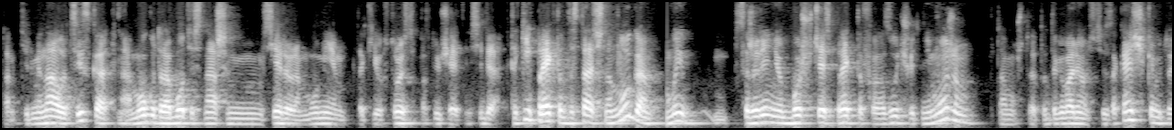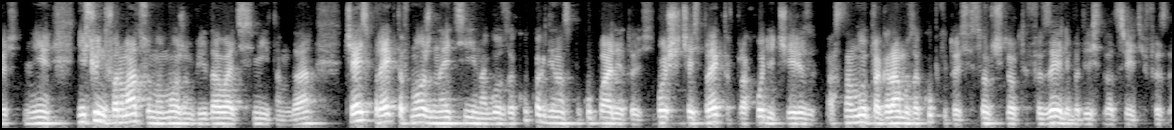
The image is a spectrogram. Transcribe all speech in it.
там, терминалы Cisco а, могут работать с нашим сервером. Мы умеем такие устройства подключать на себя. Таких проектов достаточно много. Мы, к сожалению, большую часть проектов озвучивать не можем, потому что это договоренности с заказчиками, то есть не, не всю информацию мы можем передавать СМИ. Там, да. Часть проектов можно найти на госзакупках, где нас покупали, то есть большая часть проектов проходит через основную программу закупки, то есть 44 ФЗ либо 223 ФЗ.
